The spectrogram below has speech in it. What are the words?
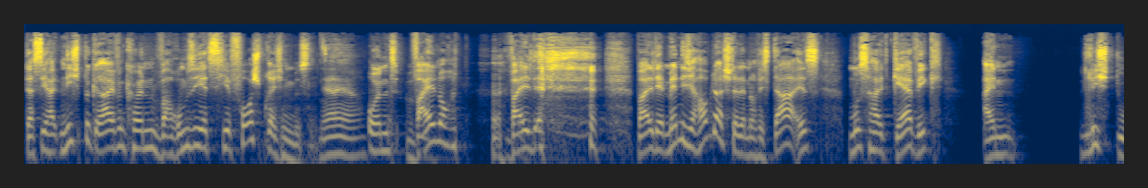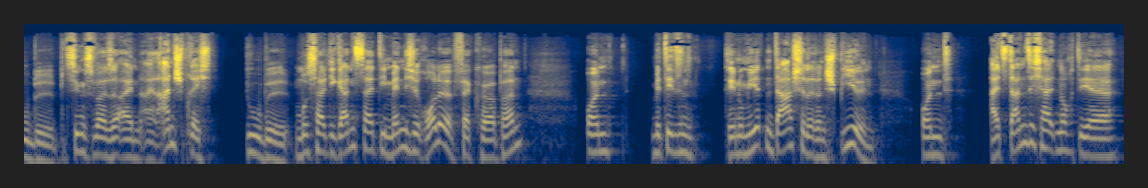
dass sie halt nicht begreifen können, warum sie jetzt hier vorsprechen müssen. Ja, ja. Und weil noch, weil, weil der männliche Hauptdarsteller noch nicht da ist, muss halt Gerwig ein Lichtdubel, beziehungsweise ein, ein Ansprechdubel, muss halt die ganze Zeit die männliche Rolle verkörpern und mit diesen renommierten Darstellerinnen spielen. Und als dann sich halt noch der,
